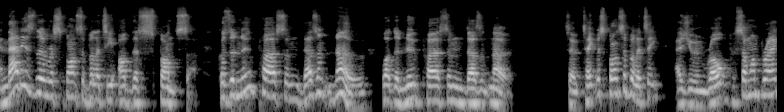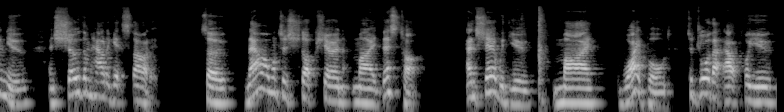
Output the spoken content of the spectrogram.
And that is the responsibility of the sponsor because the new person doesn't know what the new person doesn't know. So take responsibility as you enroll someone brand new and show them how to get started. So now I want to stop sharing my desktop and share with you my whiteboard to draw that out for you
